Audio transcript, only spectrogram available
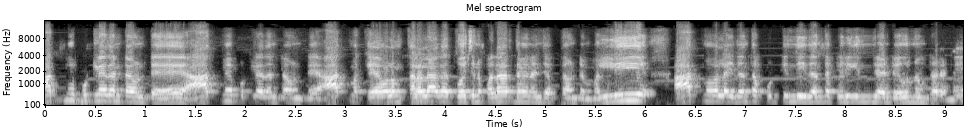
ఆత్మే పుట్టలేదంటా ఉంటే ఆత్మే పుట్టలేదంటా ఉంటే ఆత్మ కేవలం కలలాగా తోచిన పదార్థమేనని చెప్తా ఉంటే మళ్ళీ ఆత్మ వల్ల ఇదంతా పుట్టింది ఇదంతా పెరిగింది అంటే ఎవరు నమ్ముతారండి.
